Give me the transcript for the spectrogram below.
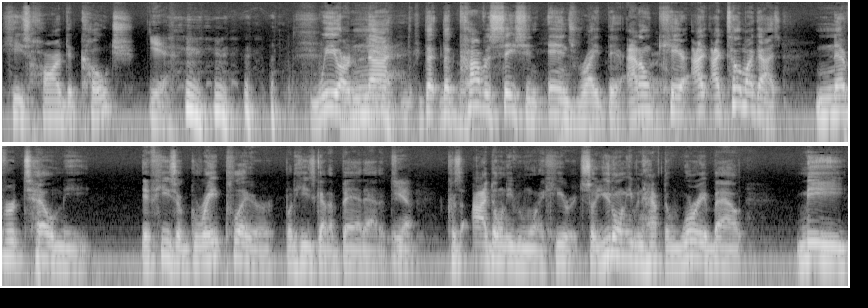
he's hard to coach. yeah We are not. The, the conversation ends right there. I don't care. I, I tell my guys, never tell me if he's a great player but he's got a bad attitude. Yeah. Because I don't even want to hear it. So you don't even have to worry about me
